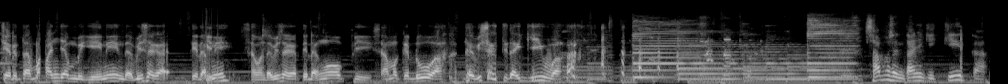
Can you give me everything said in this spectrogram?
cerita panjang begini tidak bisa kak tidak ini sama tidak bisa kak tidak ngopi sama kedua tidak bisa tidak gibah Siapa yang tanya ke kita?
